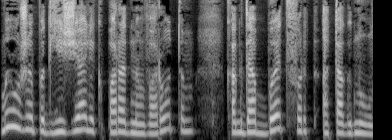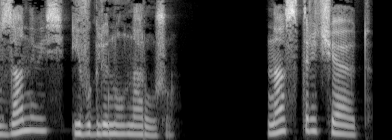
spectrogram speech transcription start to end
Мы уже подъезжали к парадным воротам, когда Бетфорд отогнул занавесь и выглянул наружу. «Нас встречают»,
